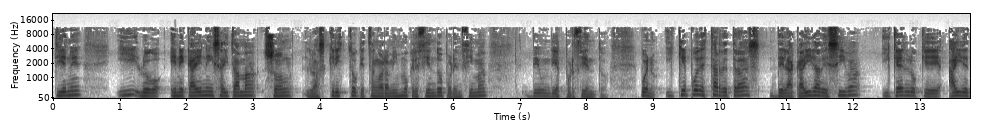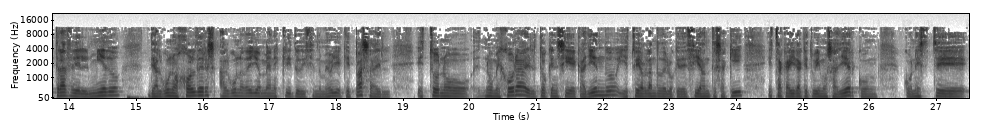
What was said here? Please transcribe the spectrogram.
tiene y luego NKN y Saitama son las cripto que están ahora mismo creciendo por encima de un 10%. Bueno, ¿y qué puede estar detrás de la caída de SIBA y qué es lo que hay detrás del miedo de algunos holders? Algunos de ellos me han escrito diciéndome, oye, ¿qué pasa? El, esto no, no mejora, el token sigue cayendo y estoy hablando de lo que decía antes aquí, esta caída que tuvimos ayer con, con este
